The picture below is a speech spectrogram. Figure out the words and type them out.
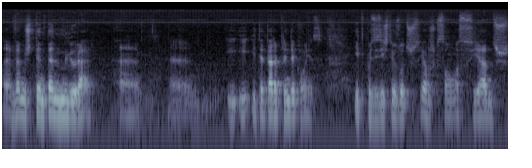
uh, vamos tentando melhorar e, e, tentar aprender com isso. E depois existem os outros erros que são associados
